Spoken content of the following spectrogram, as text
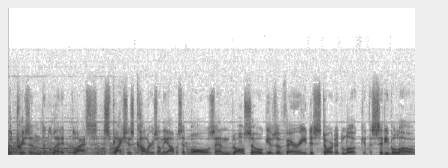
The prismed and leaded glass splashes colors on the opposite walls and also gives a very distorted look at the city below.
